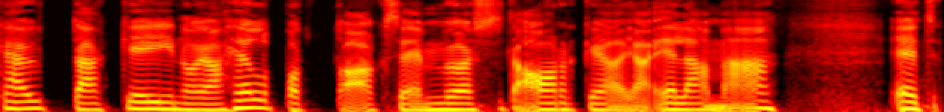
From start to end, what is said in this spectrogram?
käyttää keinoja helpottaakseen myös sitä arkea ja elämää. Että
